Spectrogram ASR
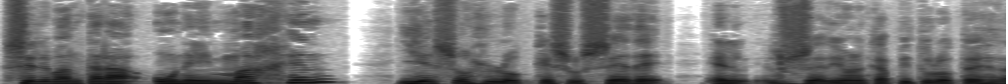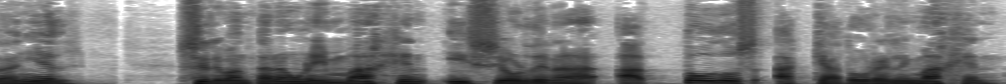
Se levantará una imagen y eso es lo que sucede en, sucedió en el capítulo 3 de Daniel. Se levantará una imagen y se ordenará a todos a que adoren la imagen.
